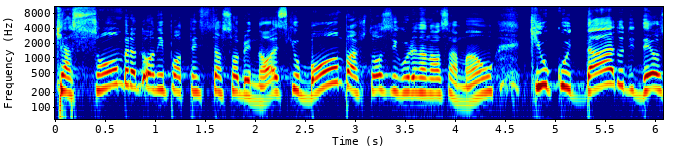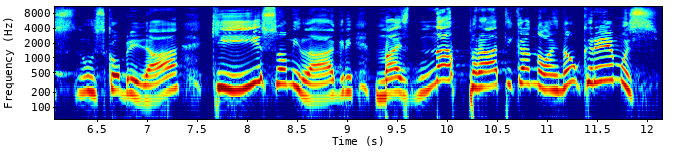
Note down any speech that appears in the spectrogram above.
que a sombra do Onipotente está sobre nós, que o bom pastor segura na nossa mão, que o cuidado de Deus nos cobrirá, que isso é um milagre, mas na prática nós não cremos.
